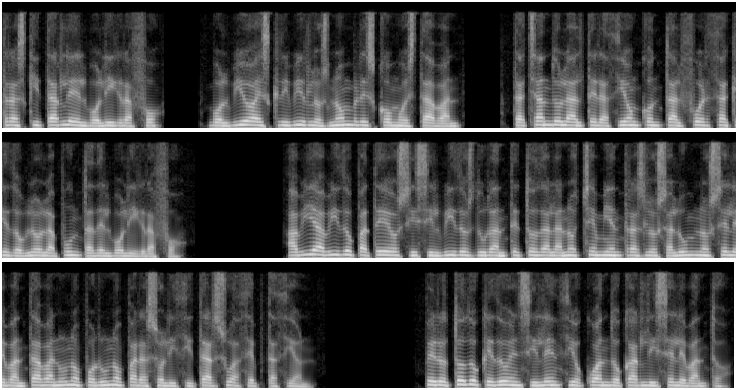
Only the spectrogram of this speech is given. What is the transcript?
tras quitarle el bolígrafo, volvió a escribir los nombres como estaban, tachando la alteración con tal fuerza que dobló la punta del bolígrafo. Había habido pateos y silbidos durante toda la noche mientras los alumnos se levantaban uno por uno para solicitar su aceptación. Pero todo quedó en silencio cuando Carly se levantó.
